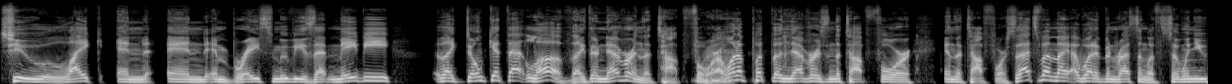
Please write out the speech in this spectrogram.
to like and and embrace movies that maybe like don't get that love. Like they're never in the top four. I want to put the nevers in the top four in the top four. So that's what my what I've been wrestling with. So when you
